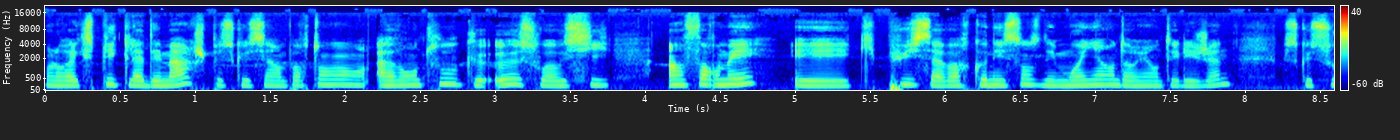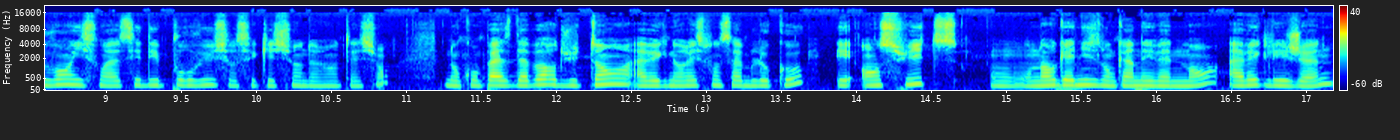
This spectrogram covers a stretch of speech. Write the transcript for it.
on leur explique la démarche parce que c'est important avant tout que eux soient aussi informés et qui puissent avoir connaissance des moyens d'orienter les jeunes, parce que souvent ils sont assez dépourvus sur ces questions d'orientation. Donc on passe d'abord du temps avec nos responsables locaux et ensuite on, organise donc un événement avec les jeunes.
